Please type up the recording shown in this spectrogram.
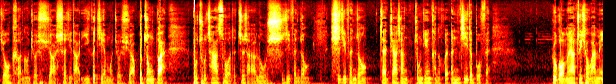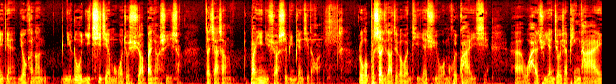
有可能就需要涉及到一个节目就需要不中断、不出差错的，至少要录十几分钟。十几分钟，再加上中间可能会 NG 的部分。如果我们要追求完美一点，有可能你录一期节目，我就需要半小时以上。再加上万一你需要视频编辑的话，如果不涉及到这个问题，也许我们会快一些。呃，我还去研究一下平台。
